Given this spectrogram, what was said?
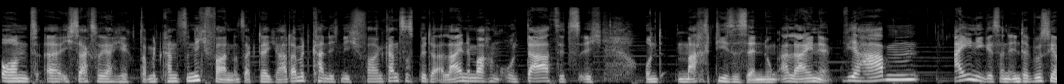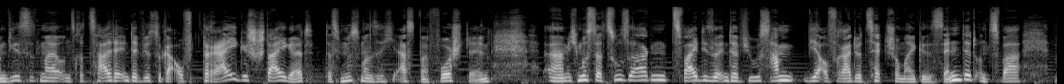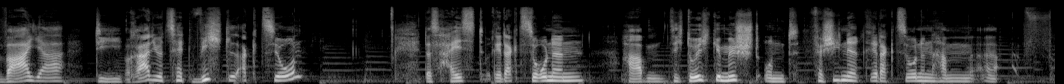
Und äh, ich sag so, ja, hier, damit kannst du nicht fahren. Und sagt er, ja, damit kann ich nicht fahren. Kannst du es bitte alleine machen? Und da sitze ich und mach diese Sendung alleine. Wir haben einiges an Interviews. Wir haben dieses Mal unsere Zahl der Interviews sogar auf drei gesteigert. Das muss man sich erstmal vorstellen. Ähm, ich muss dazu sagen, zwei dieser Interviews haben wir auf Radio Z schon mal gesendet. Und zwar war ja die Radio Z Wichtel-Aktion. Das heißt, Redaktionen haben sich durchgemischt und verschiedene Redaktionen haben äh,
